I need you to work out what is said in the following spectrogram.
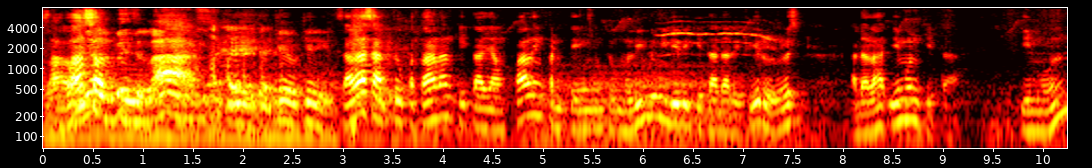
Salah satu. lebih jelas. Oke, oke, oke. Salah satu pertahanan kita yang paling penting untuk melindungi diri kita dari virus adalah imun kita. Imun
